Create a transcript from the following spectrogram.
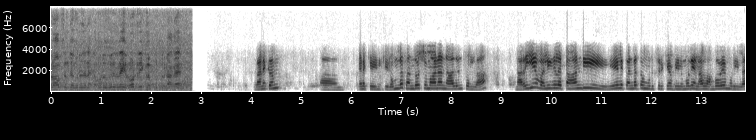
டிராப்ஸ் என்ற விருது ஒரு விருதினை ரோட்டரி கிளப் கொடுத்துருக்காங்க. வணக்கம். எனக்கு இன்னைக்கு ரொம்ப சந்தோஷமான நாளுன்னு சொல்லலாம். நிறைய வழிகளை தாண்டி ஏழு கண்டத்தை முடிச்சிருக்கேன் அப்படின்னும் போது என்னால் நம்பவே முடியல.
